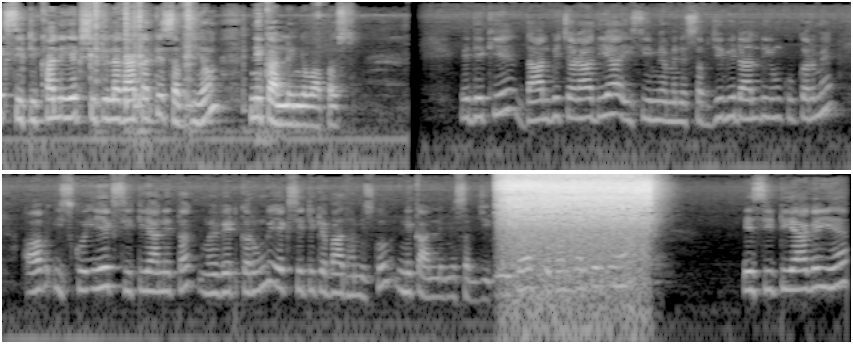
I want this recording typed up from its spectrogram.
एक सीटी, खाली एक सीटी लगा करके सब्ज़ी हम निकाल लेंगे वापस। ये देखिए, दाल भी चढ़ा दिया। इसी में मैंने सब्ज़ी भी डाल दी हूँ कुकर में। अब इसको एक सीटी आने तक मैं वेट करूँगी। एक सीटी के बाद हम इसको निकाल लेंगे सब्ज़ी को। गैस को बंद कर देते हैं। ये सीटी आ गई है।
